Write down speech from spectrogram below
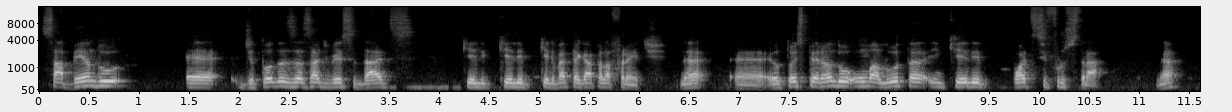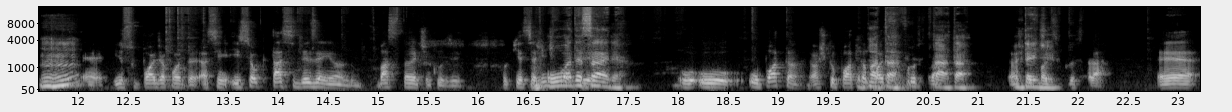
sabendo é, de todas as adversidades que ele, que, ele, que ele vai pegar pela frente. Né? É, eu estou esperando uma luta em que ele pode se frustrar. Né? Uhum. É, isso pode acontecer. Assim, isso é o que está se desenhando, bastante, inclusive. Porque se a gente. O Adesanya. O, o, o Potan, eu acho que o Potan pode se frustrar. Tá, tá. Eu acho Entendi. que pode se frustrar. É,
